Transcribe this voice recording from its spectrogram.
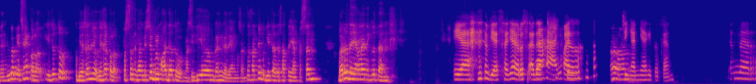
Dan juga biasanya kalau itu tuh kebiasaan juga biasanya kalau pesen kan biasanya belum ada tuh masih diem kan gak ada yang pesan. Terus nanti begitu ada satu yang pesen baru ada yang lain ikutan. Iya, biasanya harus ada Nah, pan- pancingannya gitu kan. Bener.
